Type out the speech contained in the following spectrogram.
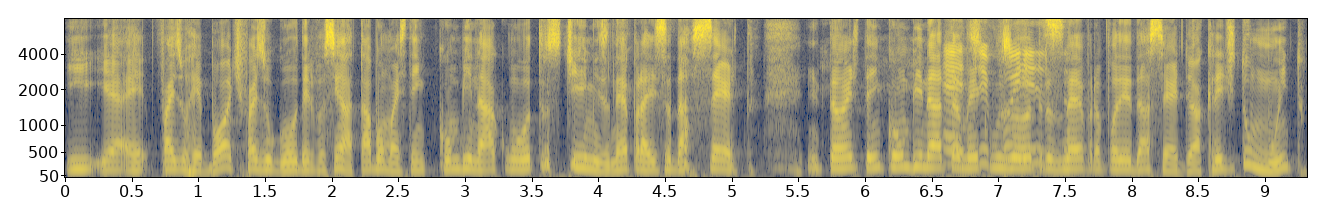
e, e é, faz o rebote, faz o gol dele, falou assim, ah, tá bom, mas tem que combinar com outros times, né, para isso dar certo. Então a gente tem que combinar é, também tipo com os outros, isso. né, para poder dar certo. Eu acredito muito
